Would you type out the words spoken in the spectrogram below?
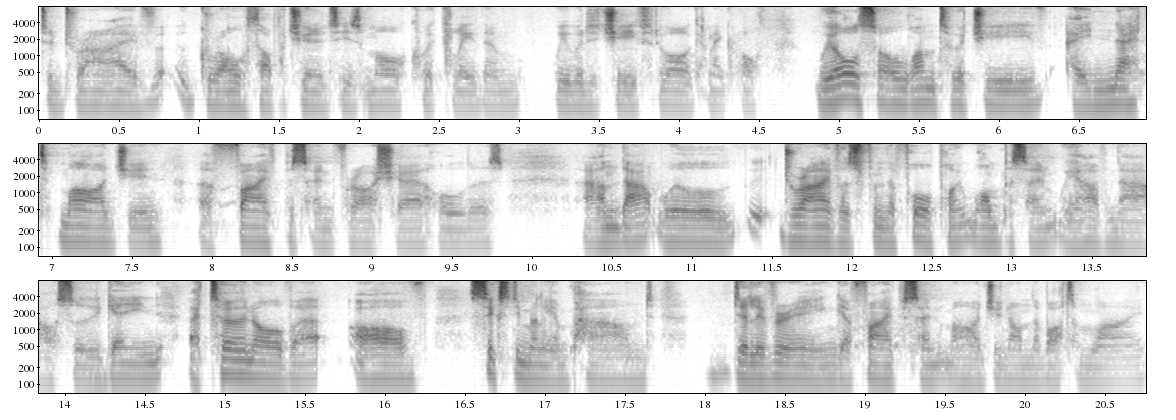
to drive growth opportunities more quickly than we would achieve through organic growth. We also want to achieve a net margin of 5% for our shareholders and that will drive us from the 4.1% we have now. So again, a turnover of 60 million pound delivering a 5% margin on the bottom line.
